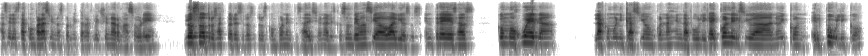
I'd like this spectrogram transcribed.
hacer esta comparación nos permite reflexionar más sobre los otros actores y los otros componentes adicionales que son demasiado valiosos. Entre esas, cómo juega la comunicación con la agenda pública y con el ciudadano y con el público,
